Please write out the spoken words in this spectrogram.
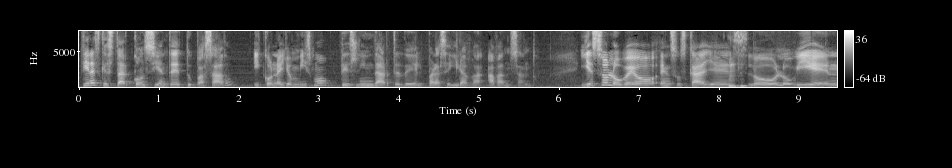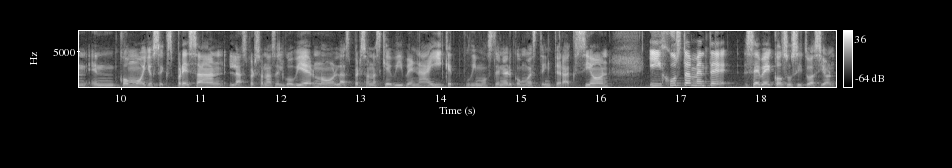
tienes que estar consciente de tu pasado y con ello mismo deslindarte de él para seguir avanzando. Y eso lo veo en sus calles, lo, lo, vi en, en, cómo ellos expresan, las personas del gobierno, las personas que viven ahí, que pudimos tener como esta interacción. Y justamente se ve con su situación.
